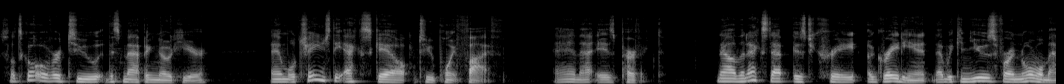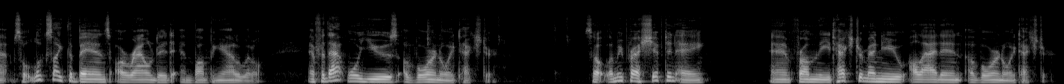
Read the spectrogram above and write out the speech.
So let's go over to this mapping node here, and we'll change the X scale to 0.5. And that is perfect. Now the next step is to create a gradient that we can use for a normal map so it looks like the bands are rounded and bumping out a little. And for that we'll use a Voronoi texture. So let me press Shift and A, and from the texture menu I'll add in a Voronoi texture.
